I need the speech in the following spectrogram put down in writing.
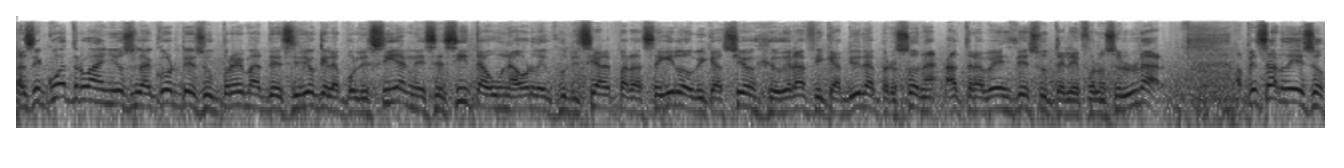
Hace cuatro años la Corte Suprema decidió que la policía necesita una orden judicial para seguir la ubicación geográfica de una persona a través de su teléfono celular. A pesar de eso,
